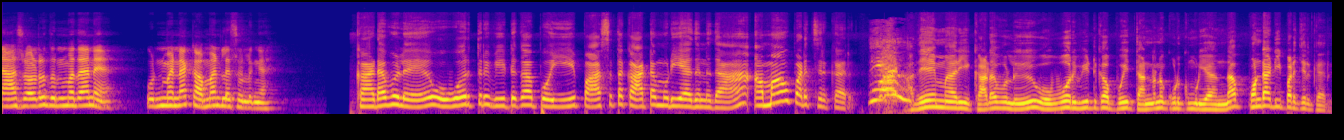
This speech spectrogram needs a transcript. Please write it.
நான் சொல்கிறது உண்மை தானே உண்மைன்னா கமெண்டில் சொல்லுங்கள் கடவுள் ஒவ்வொருத்தர் வீட்டுக்கா போய் பாசத்தை காட்ட முடியாதுன்னு தான் அம்மாவை படைச்சிருக்காரு. அதே மாதிரி கடவுள் ஒவ்வொரு வீட்டுக்கா போய் தண்டனை கொடுக்க முடியாதுன்னு தான் பொண்டாட்டி படைச்சிருக்காரு.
